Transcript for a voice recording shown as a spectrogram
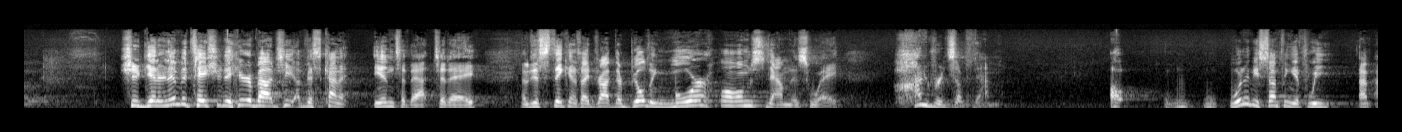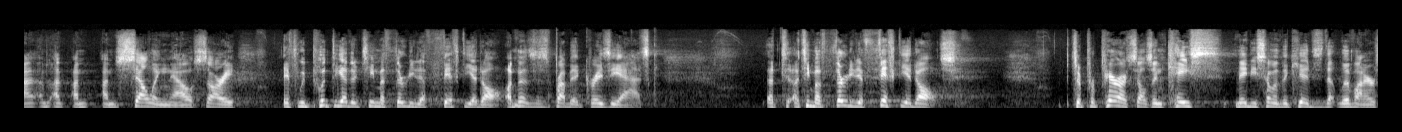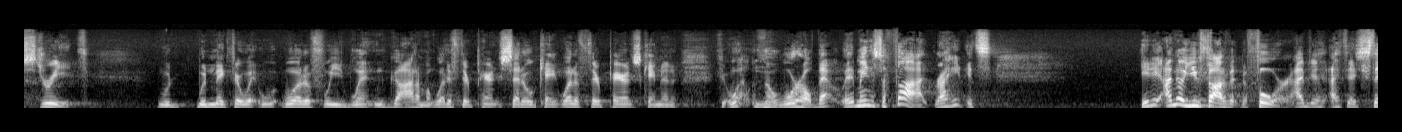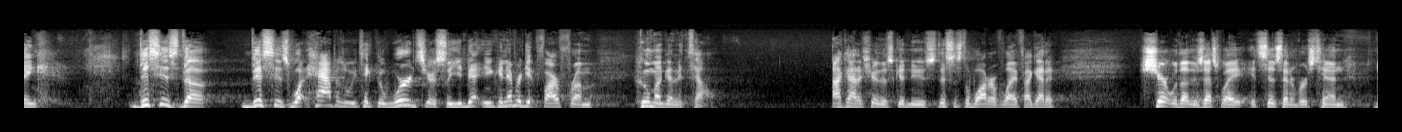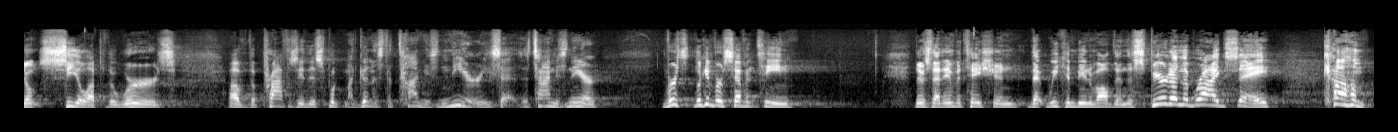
should get an invitation to hear about Jesus. I'm just kind of into that today. I'm just thinking as I drive, they're building more homes down this way, hundreds of them. Oh, wouldn't it be something if we, I'm, I'm, I'm, I'm selling now, sorry, if we put together a team of 30 to 50 adults? I mean, this is probably a crazy ask. A, t- a team of 30 to 50 adults to prepare ourselves in case maybe some of the kids that live on our street would, would make their way. What if we went and got them? What if their parents said, okay? What if their parents came in? What in the world? That, I mean, it's a thought, right? It's, it, I know you've thought of it before. I just, I just think this is, the, this is what happens when we take the word seriously. You, you can never get far from who am I going to tell? I got to share this good news. This is the water of life. I got to share it with others. That's why it says that in verse 10 don't seal up the words of the prophecy of this book. My goodness, the time is near, he says. The time is near. Verse, look at verse 17. There's that invitation that we can be involved in. The Spirit and the bride say, Come.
